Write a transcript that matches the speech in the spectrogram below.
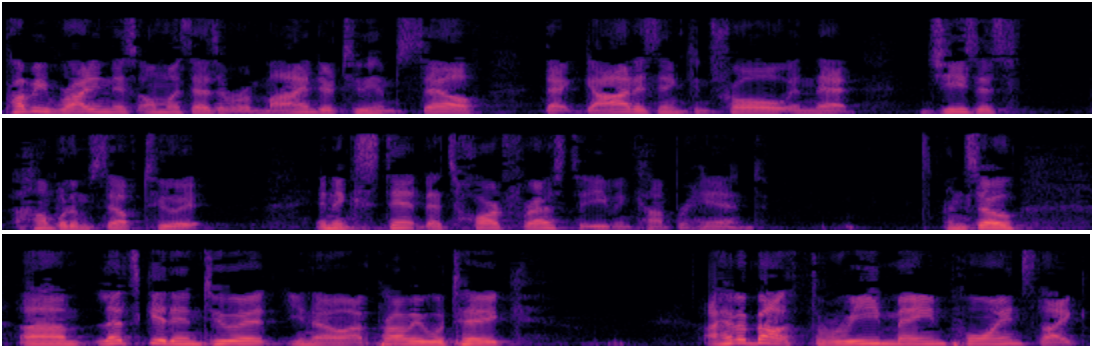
probably writing this almost as a reminder to himself that God is in control and that Jesus humbled himself to an extent that's hard for us to even comprehend. And so, um, let's get into it. You know, I probably will take, I have about three main points, like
